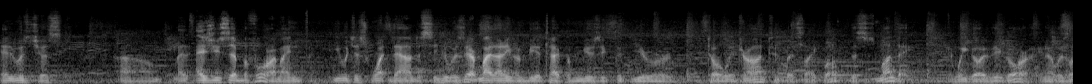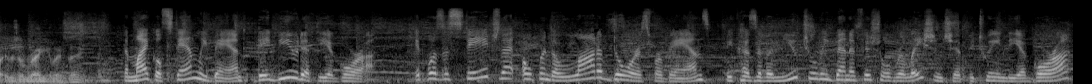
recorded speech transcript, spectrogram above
It was just, um, as you said before, I mean, you would just went down to see who was there. It might not even be a type of music that you were totally drawn to, but it's like, well, this is Monday, and we go to the Agora. You know, it was, it was a regular thing. The Michael Stanley Band debuted at the Agora. It was a stage that opened a lot of doors for bands because of a mutually beneficial relationship between the Agora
